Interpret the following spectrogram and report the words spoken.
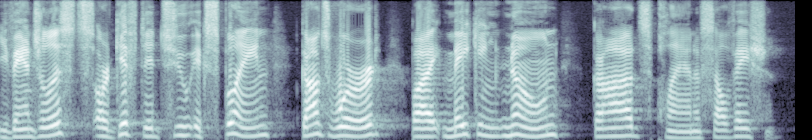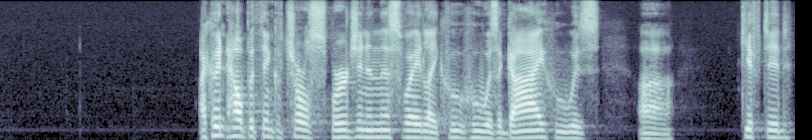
Evangelists are gifted to explain God's word by making known God's plan of salvation. I couldn't help but think of Charles Spurgeon in this way, like who, who was a guy who was uh, gifted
